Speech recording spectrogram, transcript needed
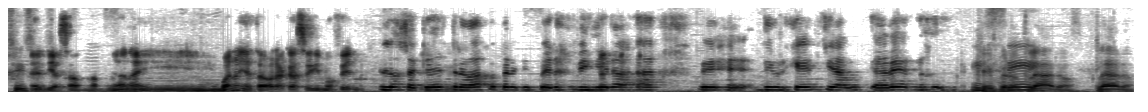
Sí, sí, el día sábado en la mañana y bueno, y hasta ahora acá seguimos firmes. Lo saqué del trabajo para que fuera, viniera de, de urgencia a vernos. Y Que- pero sí. claro, claro.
